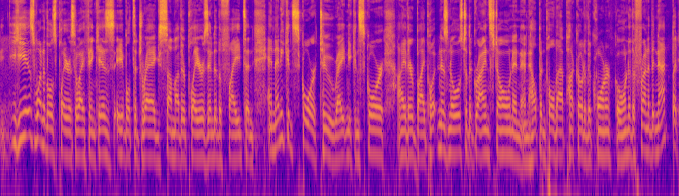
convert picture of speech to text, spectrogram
he is one of those players who I think is able to drag some other players into the fight, and and then he can score too, right? And he can score either by putting his nose to the grindstone and, and helping pull that puck out of the corner, going to the front of the net. But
